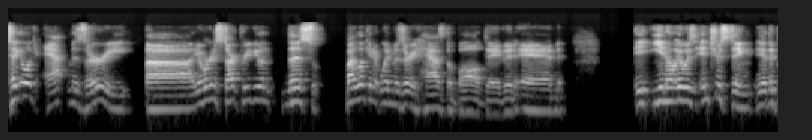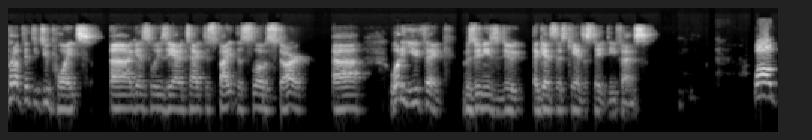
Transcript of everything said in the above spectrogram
take a look at Missouri. Uh, you know, we're going to start previewing this by looking at when Missouri has the ball, David, and it, you know, it was interesting. You know, they put up 52 points uh, against Louisiana Tech despite the slow start. Uh, what do you think Mizzou needs to do against this Kansas State defense? Well,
